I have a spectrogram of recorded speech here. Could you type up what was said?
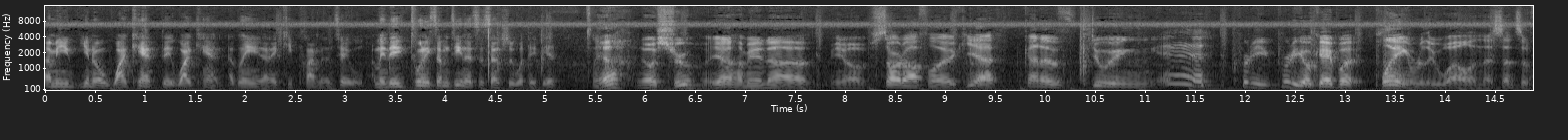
I mean, you know, why can't they? Why can't Atlanta United keep climbing the table? I mean, they 2017. That's essentially what they did. Yeah, no, it's true. Yeah, I mean, uh, you know, start off like yeah, kind of doing eh, pretty pretty okay, but playing really well in the sense of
